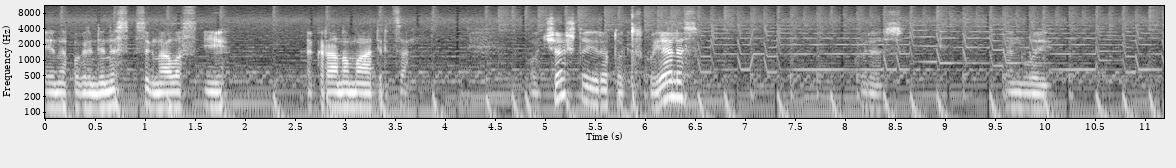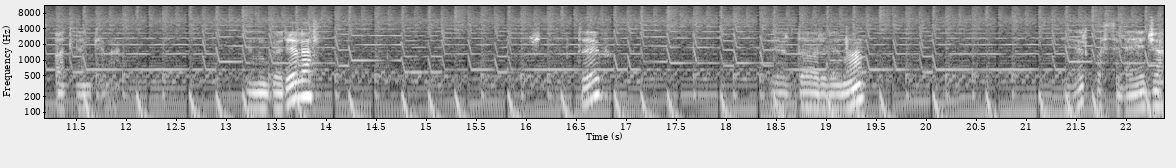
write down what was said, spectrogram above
eina pagrindinis signalas į ekrano matricą. O čia štai yra tokios kojelės, kurias lengvai atlenkiame į nugarėlę. Taip. dar viena. Ir pasileidžia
